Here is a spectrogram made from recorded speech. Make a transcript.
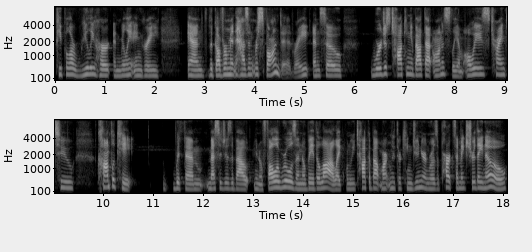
people are really hurt and really angry and the government hasn't responded, right? And so we're just talking about that honestly. I'm always trying to complicate with them messages about, you know, follow rules and obey the law. Like when we talk about Martin Luther King Jr. and Rosa Parks, I make sure they know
